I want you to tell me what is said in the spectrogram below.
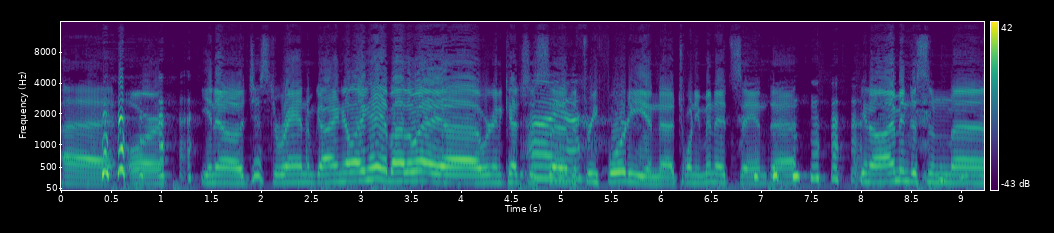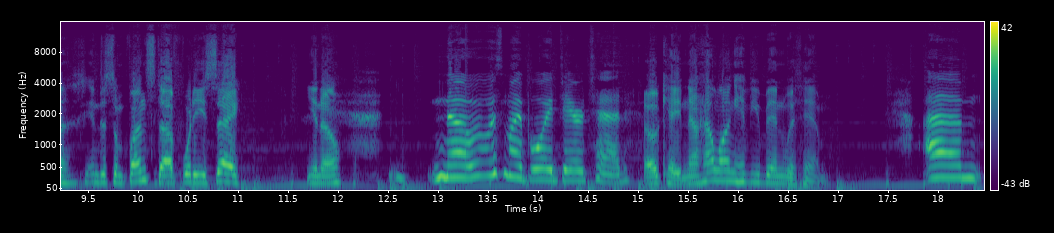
Uh, or you know, just a random guy, and you're like, "Hey, by the way, uh, we're gonna catch this Oh, uh, yeah. the 340 in uh, 20 minutes, and uh, you know, I'm into some uh, into some fun stuff. What do you say?" You know. No, it was my boy Dare Ted. Okay, now how long have you been with him? Um,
